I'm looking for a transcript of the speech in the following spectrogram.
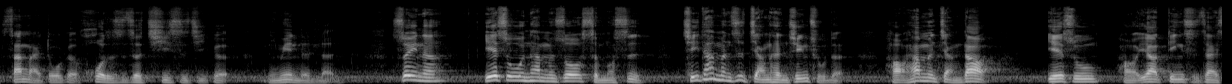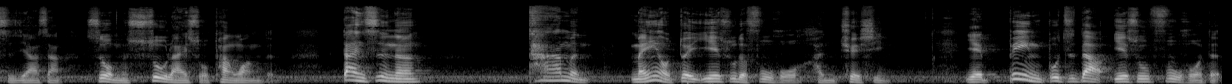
三百多个，或者是这七十几个里面的人。所以呢，耶稣问他们说什么事？其实他们是讲得很清楚的。好，他们讲到耶稣好要钉死在十字架上，是我们素来所盼望的。但是呢，他们没有对耶稣的复活很确信，也并不知道耶稣复活的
